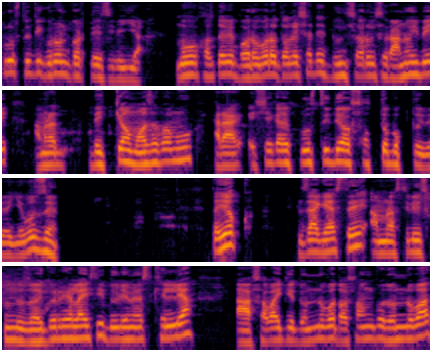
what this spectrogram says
প্রস্তুতি গ্রহণ করতেছি ভাইয়া? মোগো খেলতে হবে বড় বড় দলের সাথে দুইশো আড়াইশো রান হইবে, আমরা দেখতেও মজা পাবো আর এশিয়া কাপের প্রস্তুতিও শক্ত বক্ত হইবে ভাইয়া, বুঝছেন? তাই হোক যা গেছে আমরা সিরিজ কিন্তু জয় করে ফেলাইছি দুইটা ম্যাচ খেললিয়া। আর সবাইকে ধন্যবাদ, অসংখ্য ধন্যবাদ।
